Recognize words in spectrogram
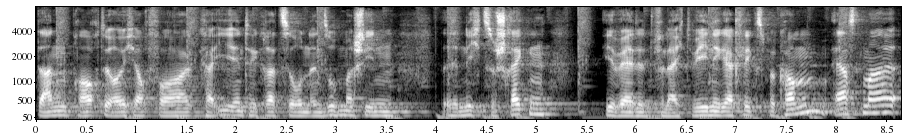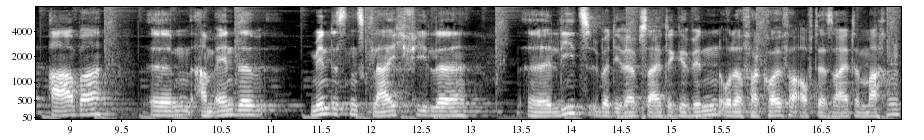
Dann braucht ihr euch auch vor KI-Integration in Suchmaschinen äh, nicht zu schrecken. Ihr werdet vielleicht weniger Klicks bekommen erstmal, aber ähm, am Ende mindestens gleich viele äh, Leads über die Webseite gewinnen oder Verkäufer auf der Seite machen,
